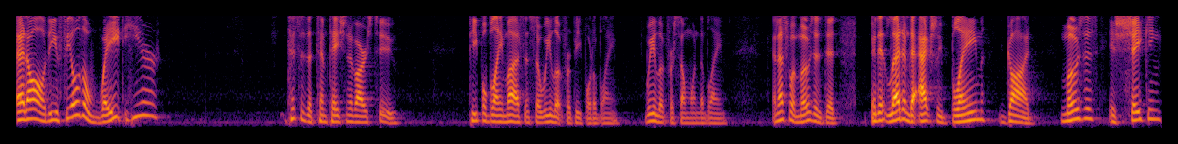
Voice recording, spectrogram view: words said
at all. Do you feel the weight here? This is a temptation of ours too. People blame us, and so we look for people to blame. We look for someone to blame. And that's what Moses did. And it led him to actually blame God. Moses is shaking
